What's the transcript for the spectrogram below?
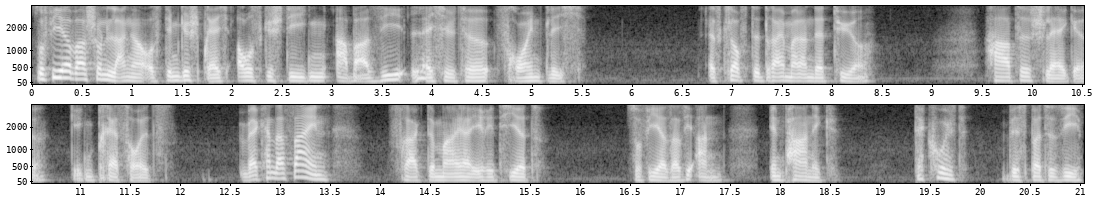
Sophia war schon lange aus dem Gespräch ausgestiegen, aber sie lächelte freundlich. Es klopfte dreimal an der Tür. Harte Schläge gegen Pressholz. Wer kann das sein? fragte Maya irritiert. Sophia sah sie an, in Panik. Der Kult, wisperte sie.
